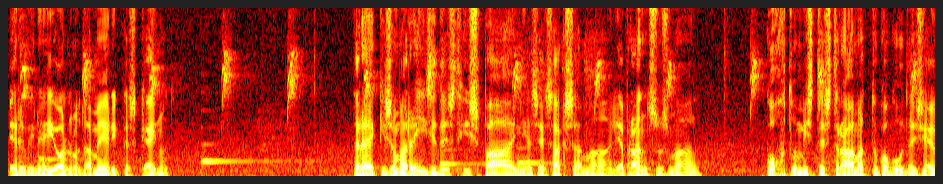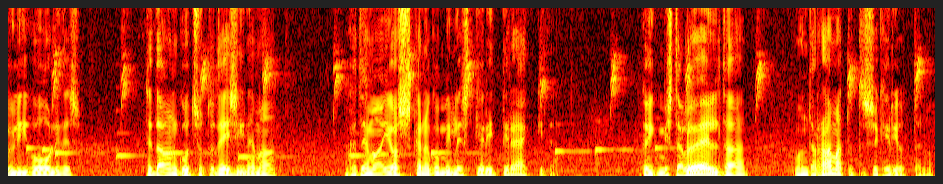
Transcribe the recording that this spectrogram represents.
Ervin ei olnud Ameerikas käinud. ta rääkis oma reisidest Hispaanias ja Saksamaal ja Prantsusmaal kohtumistest raamatukogudes ja ülikoolides. teda on kutsutud esinema, aga tema ei oska nagu millestki eriti rääkida. kõik, mis tal öelda, on ta raamatutesse kirjutanud.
